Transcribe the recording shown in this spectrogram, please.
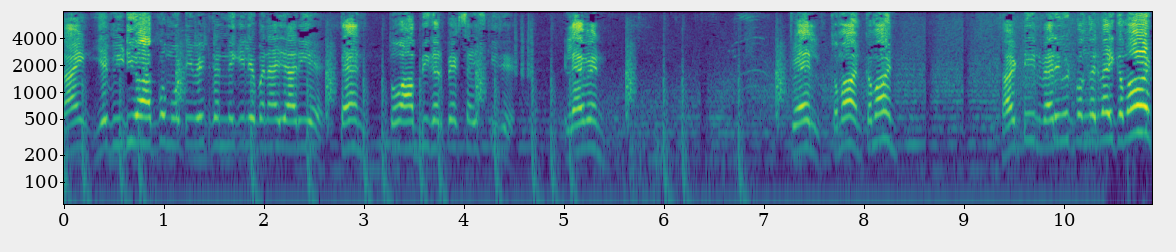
नाइन ये वीडियो आपको मोटिवेट करने के लिए बनाई जा रही है। टेन तो आप भी घर पे एक्सरसाइज कीजिए। Eleven twelve come on come on thirteen very good Pankaj भाई कमान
